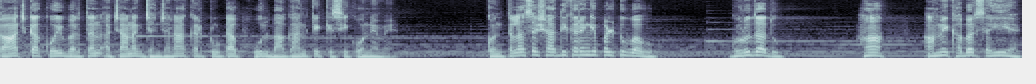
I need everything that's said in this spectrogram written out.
कांच का कोई बर्तन अचानक झंझना कर टूटा फूल बागान के किसी कोने में। कुंतला से शादी करेंगे, पलटू बाबू। गुरुदादू हाँ हमें खबर सही है।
